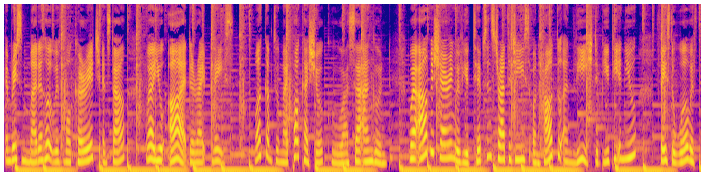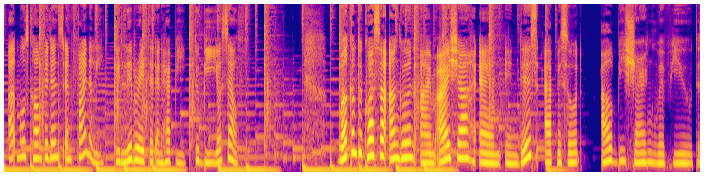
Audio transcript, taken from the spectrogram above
embrace motherhood with more courage and style, well, you are at the right place. Welcome to my podcast show, Kuasa Anggun where I'll be sharing with you tips and strategies on how to unleash the beauty in you, face the world with utmost confidence, and finally be liberated and happy to be yourself. Welcome to Kuasa Anggun. I'm Aisha, and in this episode, I'll be sharing with you the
